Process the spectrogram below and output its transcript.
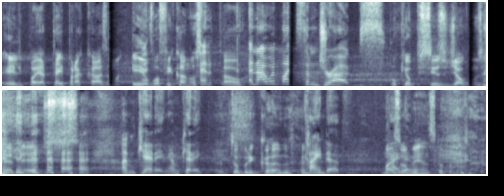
ele pode até ir para casa, mas eu vou ficar no And, hospital. and I would like some drugs. Porque eu preciso de alguns remédios. I'm kidding, I'm kidding. Eu tô brincando. Kind of. Mais kind ou of. menos que eu tô brincando.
